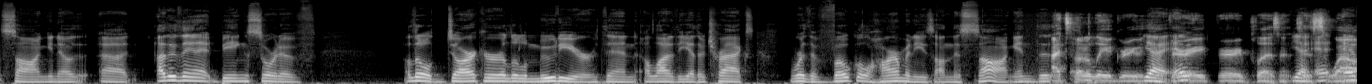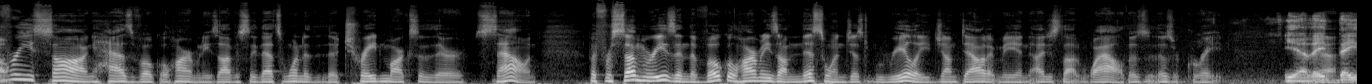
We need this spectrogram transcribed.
song, you know, uh, other than it being sort of a little darker, a little moodier than a lot of the other tracks, were the vocal harmonies on this song. And the, I totally agree with Yeah, you. Very, very pleasant. yeah, Just wow. every song has vocal harmonies. Obviously, that's one of the trademarks of their sound. But for some reason, the vocal harmonies on this one just really jumped out at me, and I just thought, "Wow, those those are great." Yeah, they Yeah. they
